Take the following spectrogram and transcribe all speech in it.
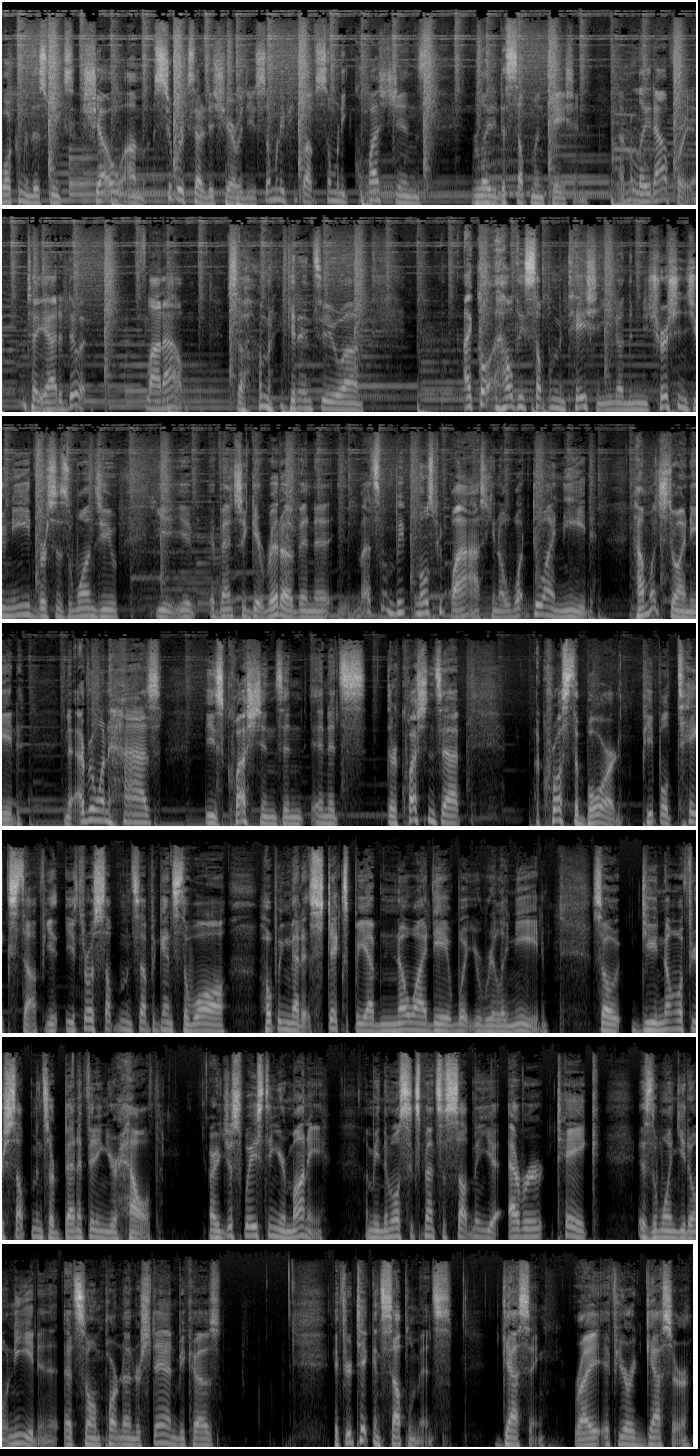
Welcome to this week's show. I'm super excited to share with you. So many people have so many questions related to supplementation. I'm going to lay it out for you and tell you how to do it flat out. So, I'm going to get into, uh, I call it healthy supplementation, you know, the nutritions you need versus the ones you, you, you eventually get rid of. And uh, that's what most people ask, you know, what do I need? How much do I need? You know, everyone has these questions, and, and it's, they're questions that, across the board, people take stuff. You, you throw supplements up against the wall, hoping that it sticks, but you have no idea what you really need. So, do you know if your supplements are benefiting your health? Are you just wasting your money? I mean, the most expensive supplement you ever take is the one you don't need. And that's so important to understand because if you're taking supplements, guessing, right? If you're a guesser,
